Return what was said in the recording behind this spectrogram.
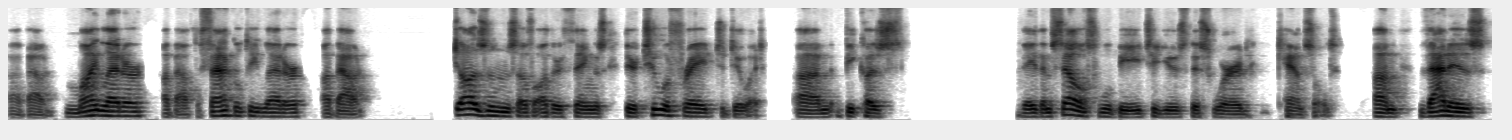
about my letter, about the faculty letter, about dozens of other things. They're too afraid to do it um, because they themselves will be, to use this word, canceled. Um, that is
